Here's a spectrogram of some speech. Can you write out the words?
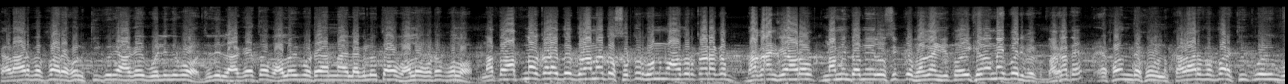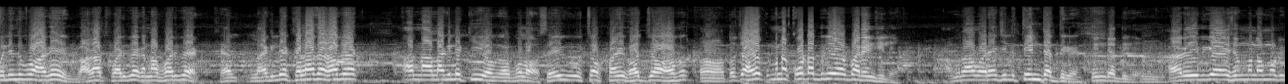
কাড়ার ব্যাপার এখন কি করে আগে বলে দিব। যদি লাগে তো ভালোই বটে আর নাই লাগলেও তাও ভালো বটে বলো। না তো আপনার কাড়ায় তো গ্রামে তো শত্রুঘ্ন মাহাতোর কাড়াকে ভাগানছে আরও নামি দামি রসিককে ভাগানছে তো এইখানে নাই পারবে ভাগাতে? এখন দেখুন কাড়ার ব্যাপার কি করে বলে দিব আগে ভাগাত পারবে না পারবে? খেল- লাগলে খেলা দেখাবে আর না লাগলে কি হবে বলো? সেই উৎসব খাই ঘর যাওয়া হবে। তো যাই হোক মানে কটার দিকে বাড়িয়েছিলে আমরা বেরিয়েছিলি তিনটার দিকে তিনটার দিকে আর এইদিকে এসে মোটামুটি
